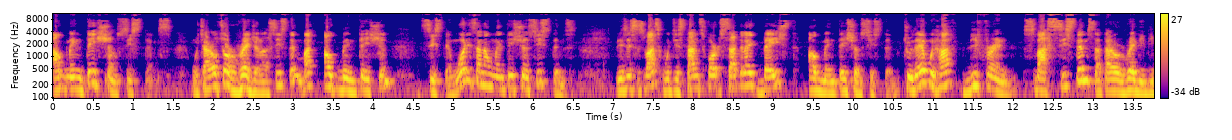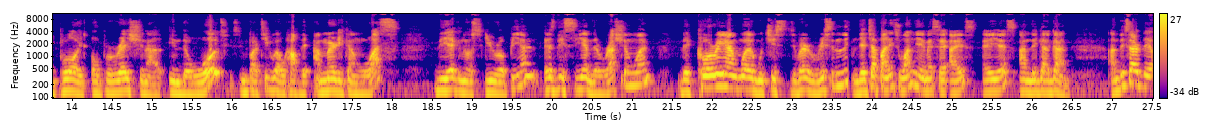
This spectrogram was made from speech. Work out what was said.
augmentation systems, which are also regional system, but augmentation system. What is an augmentation systems? This is SBAS, which stands for Satellite-Based Augmentation System. Today we have different SBAS systems that are already deployed operational in the world. In particular, we have the American WAAS, the EGNOS European, SDCM, the Russian one, the Korean one, which is very recently, the Japanese one, the MSAS, and the Gagan. And these are the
